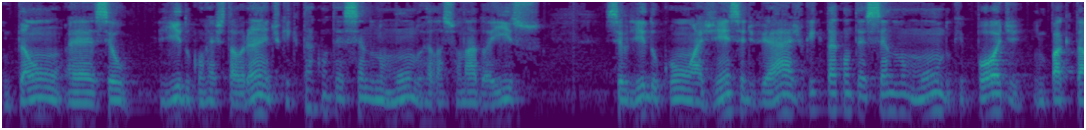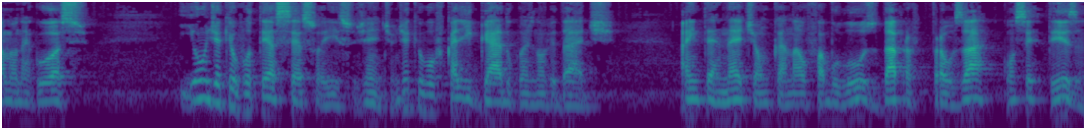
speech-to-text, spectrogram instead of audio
Então, é, se eu lido com restaurante, o que está acontecendo no mundo relacionado a isso? Se eu lido com agência de viagem, o que está acontecendo no mundo que pode impactar meu negócio? E onde é que eu vou ter acesso a isso, gente? Onde é que eu vou ficar ligado com as novidades? A internet é um canal fabuloso, dá para usar? Com certeza.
